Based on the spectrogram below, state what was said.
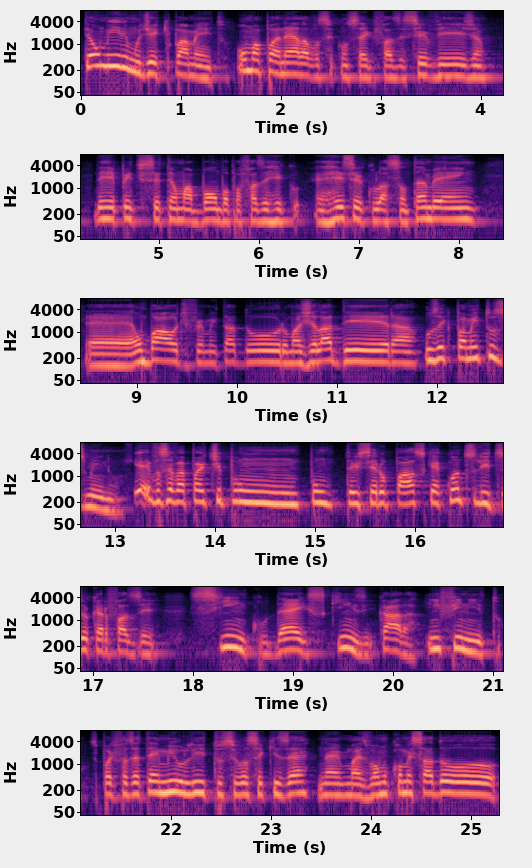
Tem um mínimo de equipamento. Uma panela você consegue fazer cerveja. De repente você tem uma bomba para fazer é, recirculação também. É, um balde fermentador, uma geladeira, os equipamentos mínimos. E aí você vai partir para um, um terceiro passo que é quantos litros eu quero fazer. 5, 10, 15, cara, infinito. Você pode fazer até mil litros se você quiser, né? Mas vamos começar do.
